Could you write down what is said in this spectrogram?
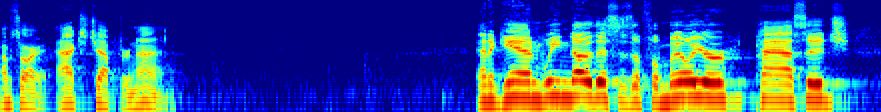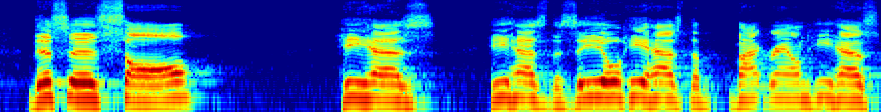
I'm sorry, Acts chapter 9. And again, we know this is a familiar passage. This is Saul. He has He has the zeal, he has the background, he has,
